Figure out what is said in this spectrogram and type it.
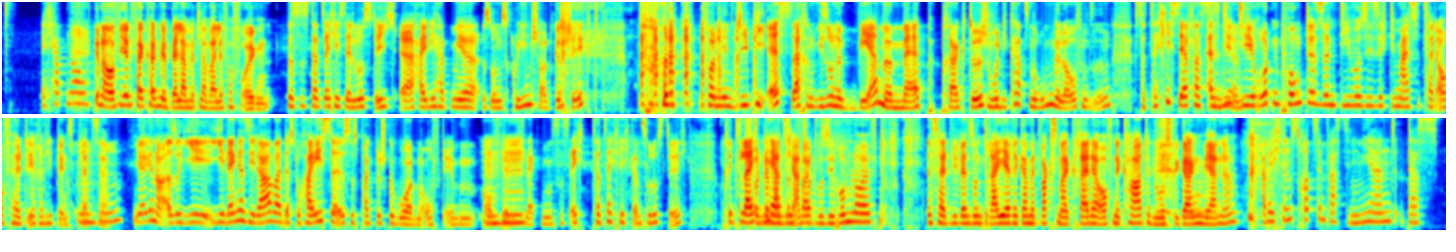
ich habe noch. Genau, auf jeden Fall können wir Bella mittlerweile verfolgen. Das ist tatsächlich sehr lustig. Äh, Heidi hat mir so einen Screenshot geschickt von, von den GPS-Sachen, wie so eine Wärmemap praktisch, wo die Katzen rumgelaufen sind. ist tatsächlich sehr Also die, faszinierend. die roten Punkte sind die, wo sie sich die meiste Zeit aufhält, ihre Lieblingsplätze. Mhm. Ja, genau. Also je, je länger sie da war, desto heißer ist es praktisch geworden auf dem, auf Mhm. dem Flecken. Das ist echt tatsächlich ganz lustig. Du kriegst leicht Und wenn man sich anschaut, wo sie rumläuft, ist halt wie wenn so ein Dreijähriger mit Wachsmalkreide auf eine Karte losgegangen wäre, ne? Aber ich finde es trotzdem faszinierend, dass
